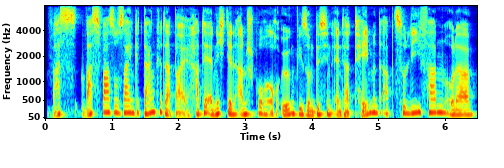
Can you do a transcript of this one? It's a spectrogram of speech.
was, was war so sein Gedanke dabei? Hatte er nicht den Anspruch, auch irgendwie so ein bisschen Entertainment abzuliefern oder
